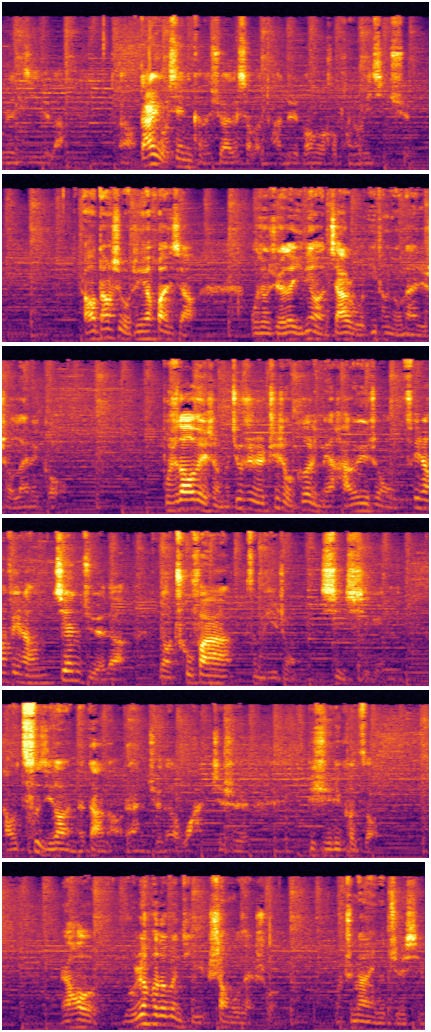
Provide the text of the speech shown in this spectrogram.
无人机，对吧？啊，当然有些你可能需要一个小的团队，包括和朋友一起去。然后当时有这些幻想，我就觉得一定要加入伊藤由奈这首《Let It Go》。不知道为什么，就是这首歌里面还有一种非常非常坚决的要出发这么一种信息给你，然后刺激到你的大脑，让你觉得哇，这是必须立刻走。然后有任何的问题上路再说，有这么样一个决心。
